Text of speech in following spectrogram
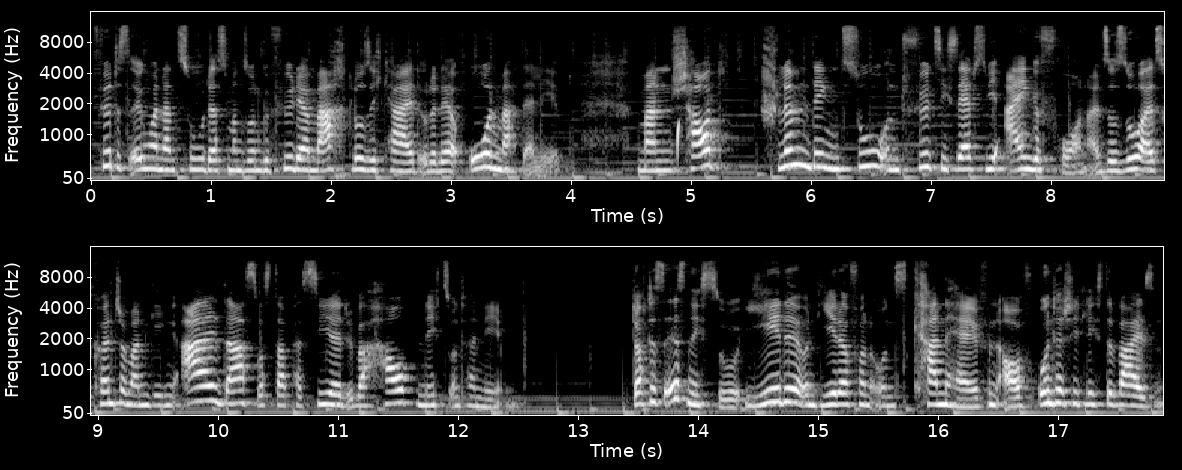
führt es irgendwann dazu, dass man so ein Gefühl der Machtlosigkeit oder der Ohnmacht erlebt. Man schaut schlimmen Dingen zu und fühlt sich selbst wie eingefroren, also so, als könnte man gegen all das, was da passiert, überhaupt nichts unternehmen. Doch das ist nicht so. Jede und jeder von uns kann helfen auf unterschiedlichste Weisen.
